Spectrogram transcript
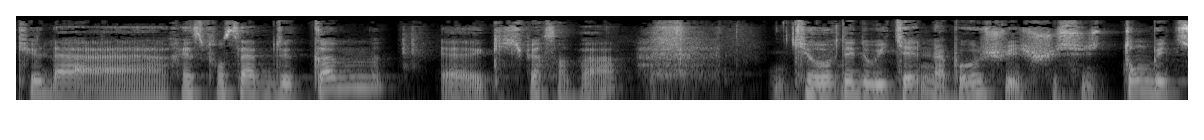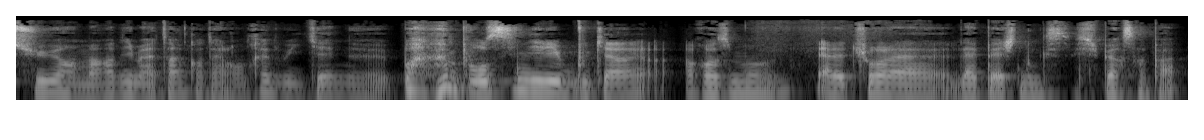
que la responsable de com euh, qui est super sympa qui revenait de week-end, la pauvre, je suis, tombée dessus un mardi matin quand elle rentrait de week-end euh, pour, signer les bouquins. Heureusement, elle a toujours la, pêche, donc c'était super sympa.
